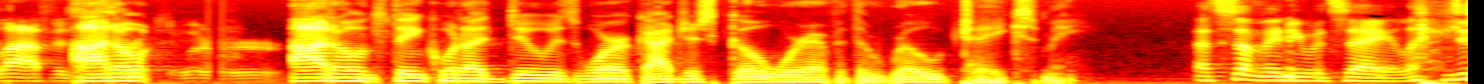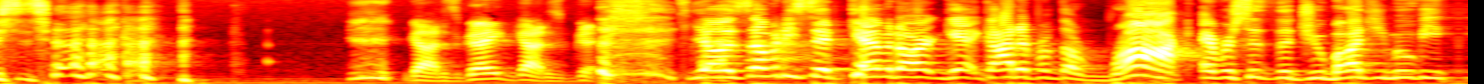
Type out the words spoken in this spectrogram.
laugh is I don't- circular. I don't think what I do is work. I just go wherever the road takes me. That's something he would say. Like just God is great. God is great. Yo, somebody said Kevin Hart get, got it from The Rock ever since the Jumanji movie.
